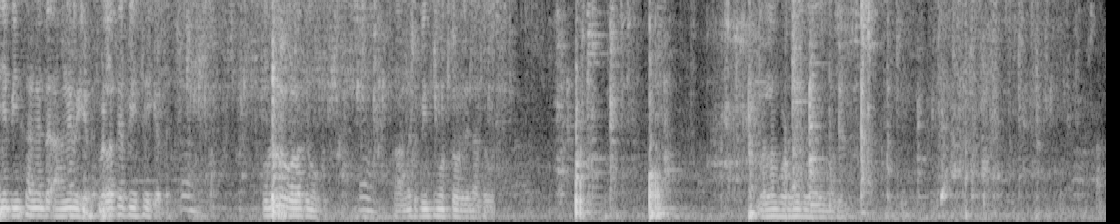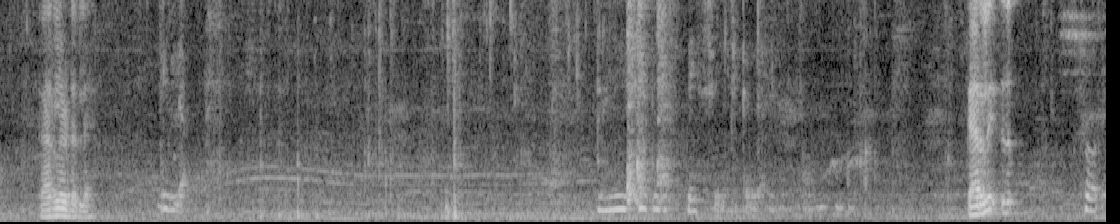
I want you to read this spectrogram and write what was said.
നീ പീസ് അങ്ങനത്തെ അങ്ങനെ വെക്കട്ടെ. വെള്ളത്തിൽ പീസ് വെക്കട്ടെ. ഉള്ളിൽ വെള്ളത്തിൽ നോക്കും എന്നിട്ട് പീസ് മൊത്തം ഇതിനകത്ത്. വെള്ളം കൊടുത്തിട്ട് വെള്ളം മതി. കരലിട്ടല്ലേ ഇല്ല. സ്പെഷ്യൽ ചിക്കൻ കറി സോറി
